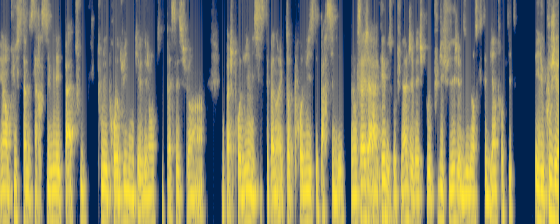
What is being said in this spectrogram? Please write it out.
et en plus ça ça reciblait pas tous les produits, donc il y avait des gens qui passaient sur un une page produit, mais si c'était pas dans les top produits, c'était par ciblé. Donc ça, j'ai arrêté parce qu'au final, j'avais, je pouvais plus diffuser, j'avais des audiences qui étaient bien trop petites. Et du coup, j'ai,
